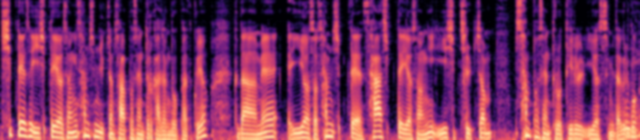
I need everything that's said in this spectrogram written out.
10대에서 20대 여성이 36.4%로 가장 높았고요. 그 다음에 이어서 30대, 40대 여성이 27.3%로 뒤를 이었습니다. 그리고 네.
